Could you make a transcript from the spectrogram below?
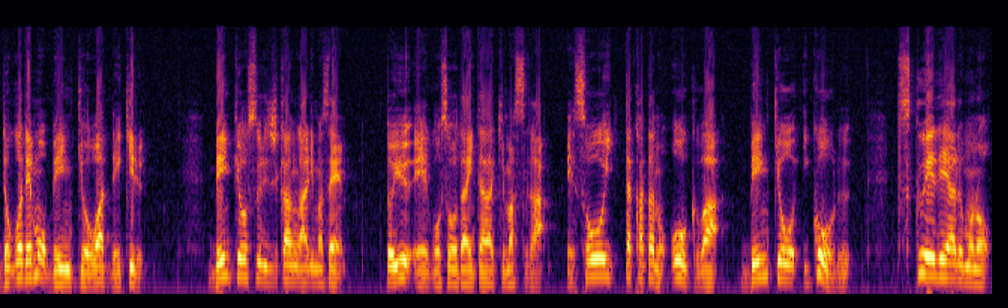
どこでも勉強はできる。勉強する時間がありません。という、えー、ご相談いただきますが、えー、そういった方の多くは、勉強イコール、机でやるもの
